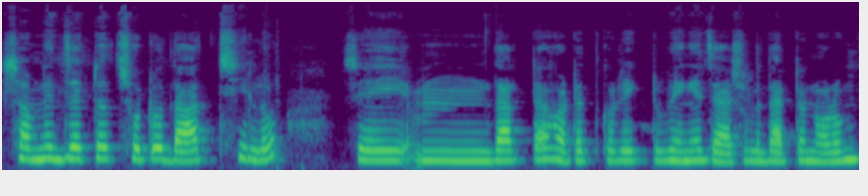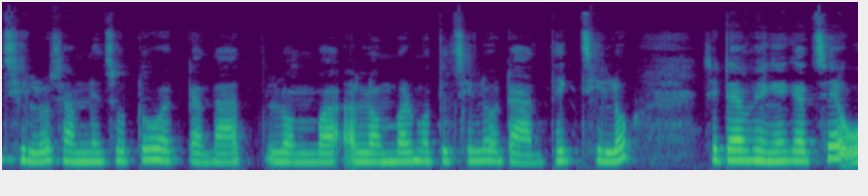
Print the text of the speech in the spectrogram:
সামনের যে একটা ছোট দাঁত ছিল, সেই দাঁতটা হঠাৎ করে একটু ভেঙে যায়। আসলে দাঁতটা নরম ছিল, সামনে ছোট একটা দাঁত, লম্বা, লম্বার মতো ছিল, ওটা অর্ধেক ছিল, সেটা ভেঙে গেছে। ও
